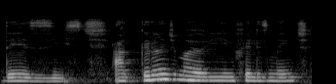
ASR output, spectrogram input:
desiste. A grande maioria, infelizmente,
